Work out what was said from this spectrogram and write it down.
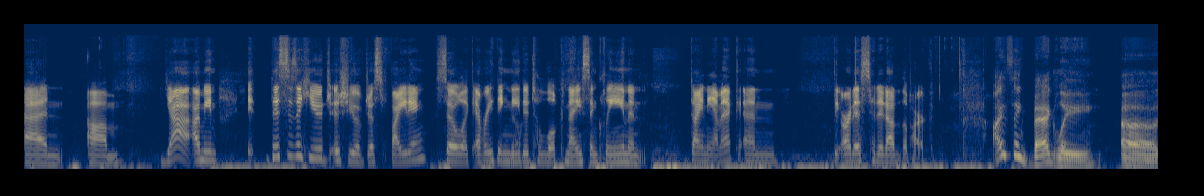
and um yeah i mean it, this is a huge issue of just fighting so like everything Yeah. needed to look nice and clean and dynamic and the artist hit it out of the park I think Bagley, uh,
